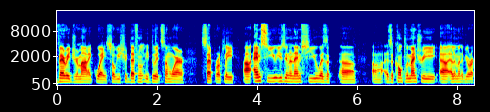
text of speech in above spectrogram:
very dramatic way. So you should definitely do it somewhere separately. Uh, MCU, using an MCU as a, uh, uh, as a complementary uh, element of your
